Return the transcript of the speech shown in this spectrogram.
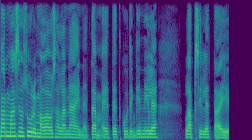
varmaan se on suurimmalla osalla näin, että, että, että kuitenkin niille lapsille tai,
